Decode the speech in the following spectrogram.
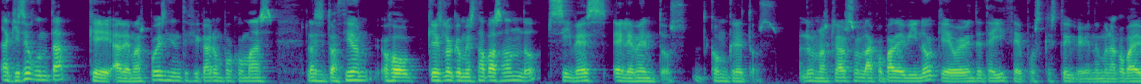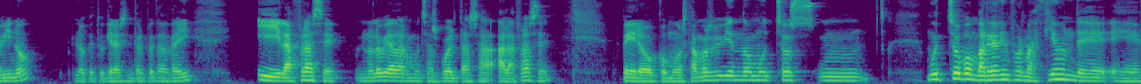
Aquí se junta que además puedes identificar un poco más la situación o qué es lo que me está pasando si ves elementos concretos. Los más claros son la copa de vino, que obviamente te dice pues que estoy bebiéndome una copa de vino, lo que tú quieras interpretar de ahí, y la frase, no le voy a dar muchas vueltas a, la frase, pero como estamos viviendo muchos... Mm, mucho bombardeo de información de... Eh,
